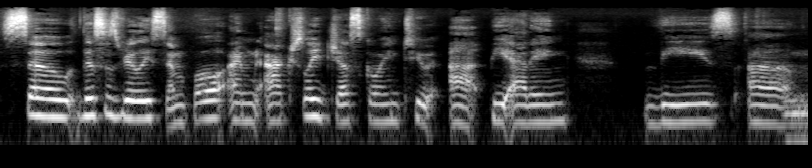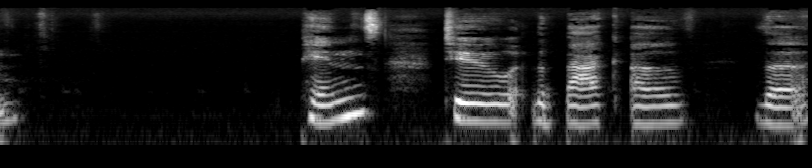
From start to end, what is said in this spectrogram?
so. This is really simple. I'm actually just going to add, be adding these um, pins to the back of the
